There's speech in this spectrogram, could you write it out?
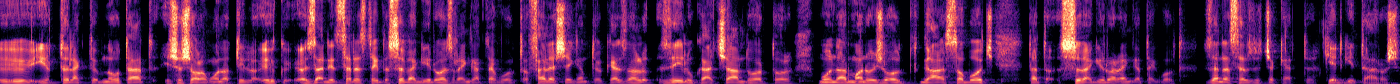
ő írt a legtöbb nótát, és a Salamon Attila, ők zenét szerezték, de szövegíró az rengeteg volt. A feleségemtől kezdve Zélukát Sándortól, Molnár Manozsolt, Gál Szabocs, tehát a szövegíró rengeteg volt. Zeneszerző csak kettő, két gitáros.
